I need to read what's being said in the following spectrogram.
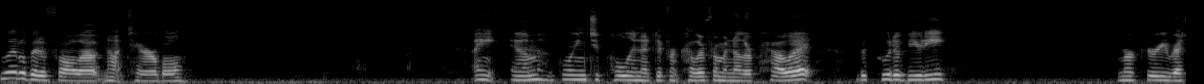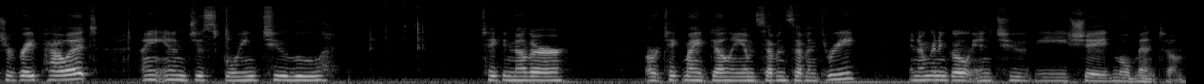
A little bit of fallout, not terrible. I am going to pull in a different color from another palette. The Huda Beauty Mercury Retrograde palette. I am just going to take another, or take my Bdellium 773, and I'm going to go into the shade Momentum.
